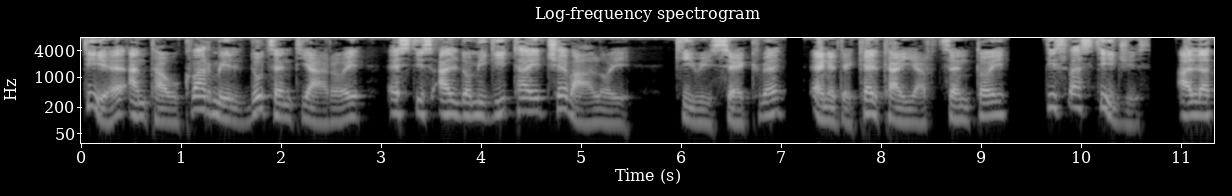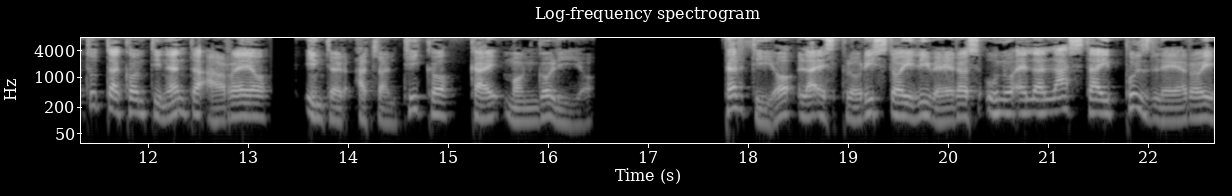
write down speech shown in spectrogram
Tie antau quarmil ducent jaroi estis aldomigitai cevaloi, kiwi seque, ene de quelcae iarcentoi, disvastigis alla tutta continenta areo inter Atlantico cae Mongolio. Per tio la esploristoi liveras unu el la lastai puzzleroi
